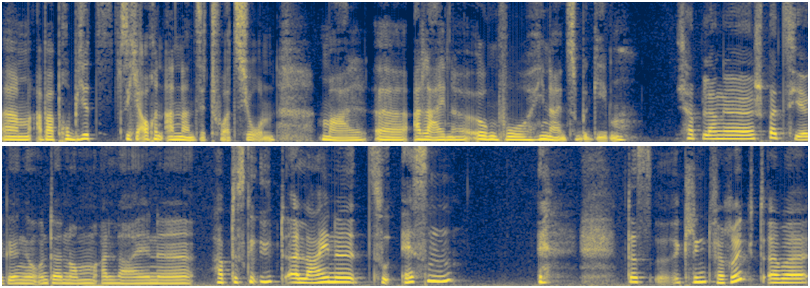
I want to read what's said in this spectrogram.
ähm, aber probiert sich auch in anderen Situationen mal äh, alleine irgendwo hineinzubegeben. Ich habe lange Spaziergänge unternommen alleine, habe das geübt, alleine zu essen. Das äh, klingt verrückt, aber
